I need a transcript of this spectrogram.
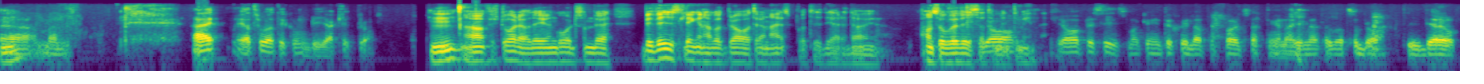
Mm. Men nej, jag tror att det kommer bli jäkligt bra. Mm, ja, jag förstår det. Och det är ju en gård som det bevisligen har gått bra att träna häst på tidigare. Det har ju Hans-Ove visat ja, om inte mindre. Ja, precis. Man kan ju inte skylla på förutsättningarna i och med att det har gått så bra tidigare. Och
